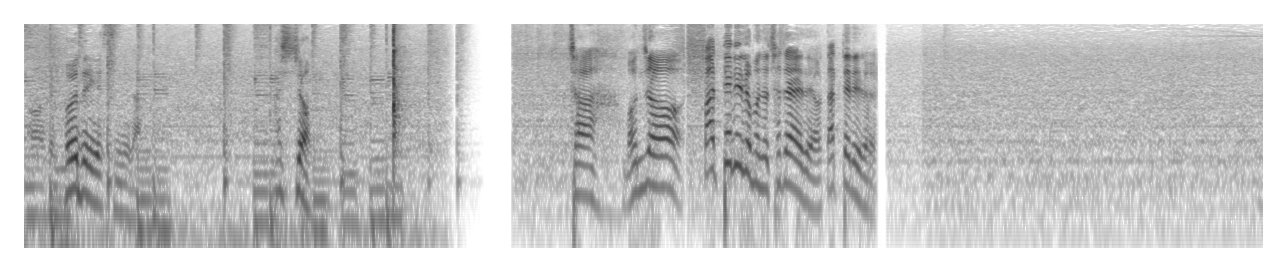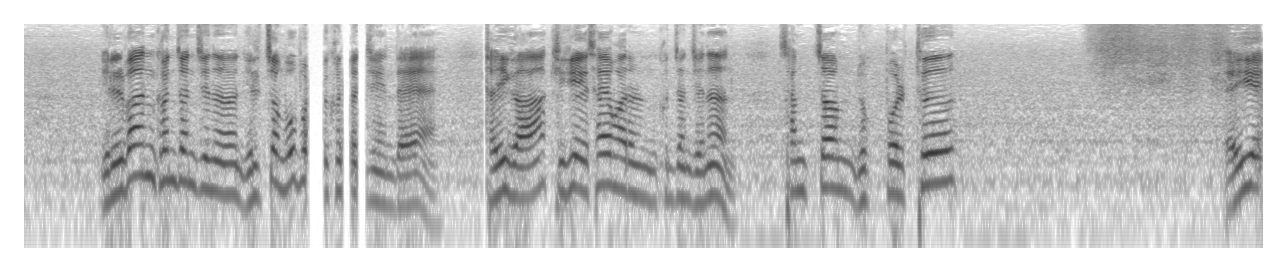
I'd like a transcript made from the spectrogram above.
어, 좀 보여드리겠습니다. 가시죠. 자 먼저 배터리를 먼저 찾아야 돼요. 배터리를. 일반 건전지는 1.5V 건전지인데 저희가 기계에 사용하는 건전지는 3.6V AA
